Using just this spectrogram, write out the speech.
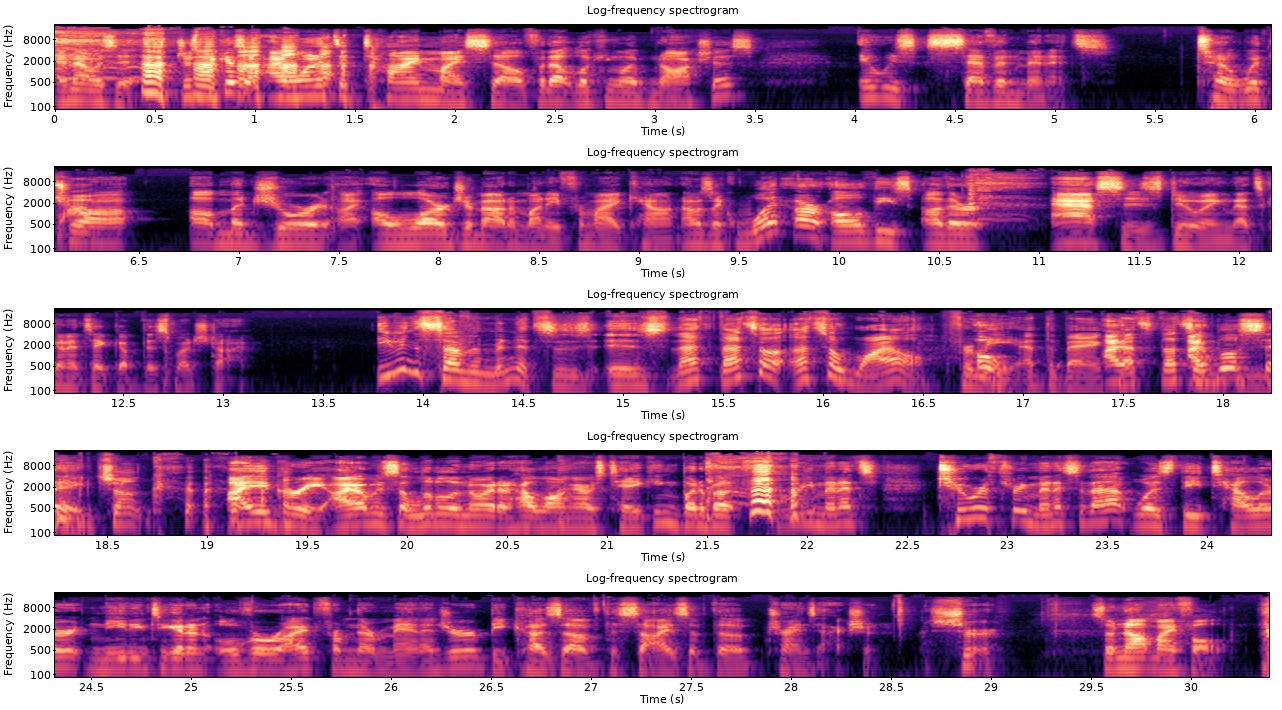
And that was it. Just because I wanted to time myself without looking obnoxious. It was seven minutes to oh withdraw wow. a majority, a large amount of money from my account. I was like, "What are all these other asses doing that's going to take up this much time?" Even seven minutes is is that that's a that's a while for me oh, at the bank. That's that's a I will say chunk. I agree. I was a little annoyed at how long I was taking, but about three minutes, two or three minutes of that was the teller needing to get an override from their manager because of the size of the transaction. Sure. So not my fault.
